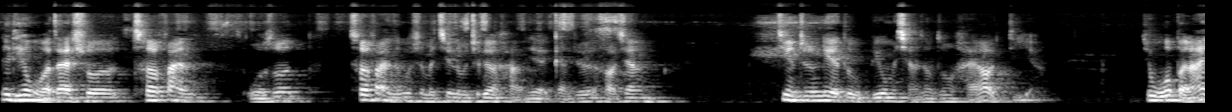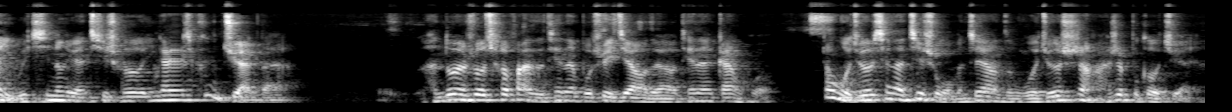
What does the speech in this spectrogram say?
那天我在说车贩，我说车贩子为什么进入这个行业，感觉好像竞争烈度比我们想象中还要低啊。就我本来以为新能源汽车应该是更卷的，很多人说车贩子天天不睡觉的要天天干活，但我觉得现在即使我们这样子，我觉得市场还是不够卷。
